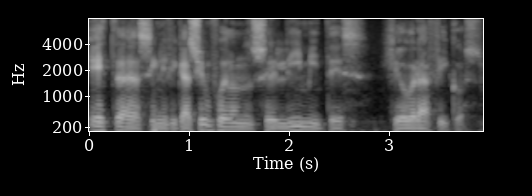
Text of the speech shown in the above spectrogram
esta significación fue dándose límites geográficos.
